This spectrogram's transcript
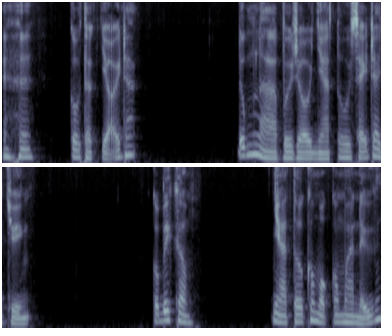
Cô thật giỏi đó. Đúng là vừa rồi nhà tôi xảy ra chuyện. Cô biết không? Nhà tôi có một con ma nữ.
